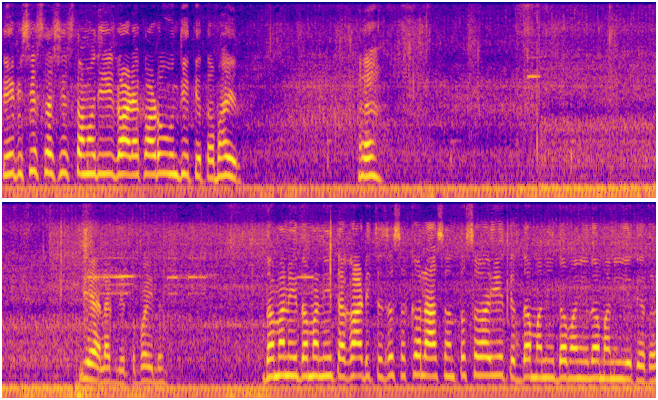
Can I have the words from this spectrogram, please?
ते बी शिस्ता शिस्तामध्ये गाड्या काढून देते तर बाहेर. हं. यायला लागले तर बैल. दमानी दमानी त्या गाडीचं जसं कला असन तसं येते दमानी दमानी दमानी येते तर.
